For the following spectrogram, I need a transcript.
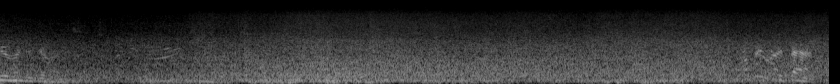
200 yards. I'll be right back.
